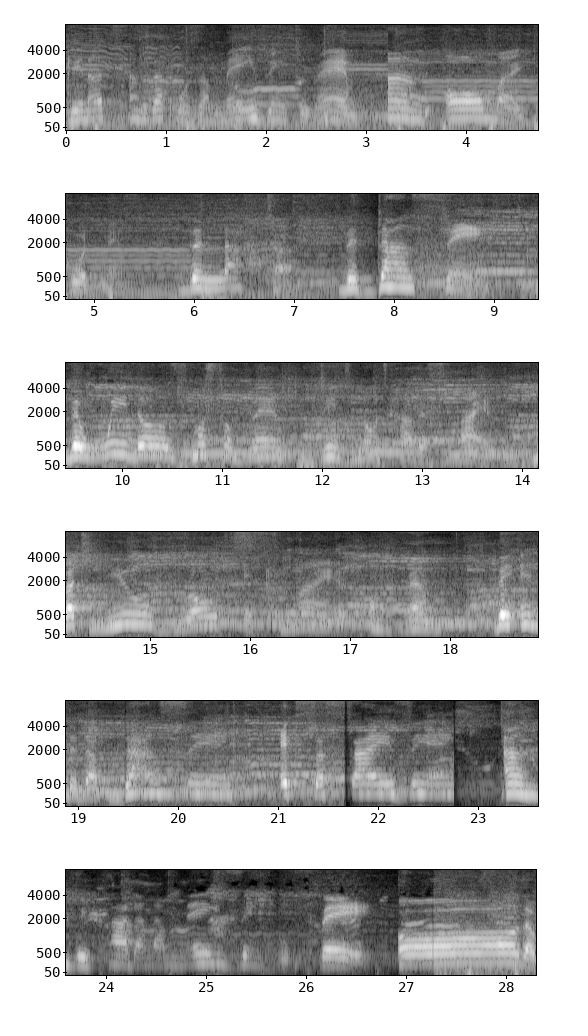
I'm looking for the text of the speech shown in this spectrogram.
guineas, and that was amazing to them. And oh my goodness, the laughter, the dancing, the widows, most of them did not have a smile, but you brought a smile on them. They ended up dancing, exercising, and we had an amazing buffet. Oh, the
